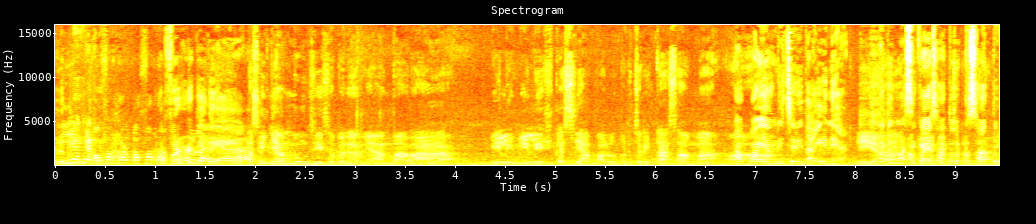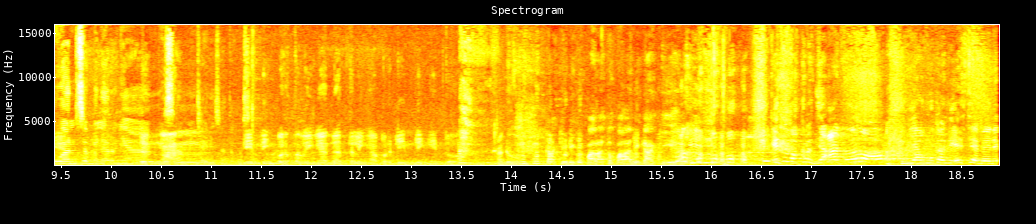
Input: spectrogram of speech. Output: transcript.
Iya kayak overheard overheard, Overheard gitu lah gitu ya. ya. Tapi nyambung sih sebenarnya antara milih-milih ke siapa lu bercerita sama Apa uh, yang diceritain ya? iya, itu masih kayak satu kesatuan sebenarnya. dengan satu kesatuan. dinding bertelinga dan telinga berdinding itu. Aduh, kaki di kepala, kepala di kaki ya. itu pekerjaan lo yang bukan di SCBD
